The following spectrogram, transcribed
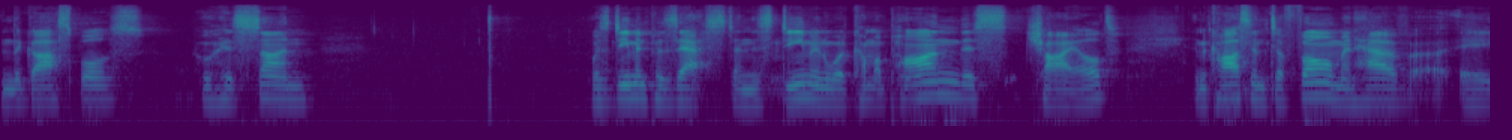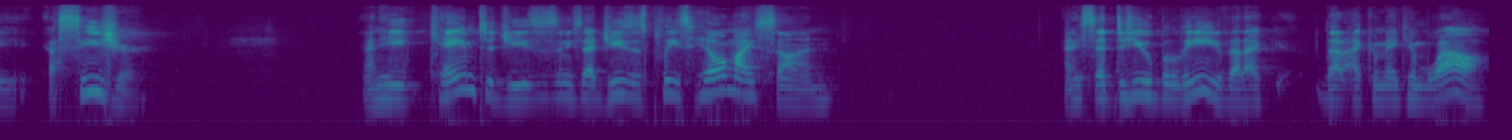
in the Gospels who his son was demon possessed, and this demon would come upon this child and cause him to foam and have a, a, a seizure. And he came to Jesus and he said, Jesus, please heal my son. And he said, Do you believe that I, that I can make him well?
